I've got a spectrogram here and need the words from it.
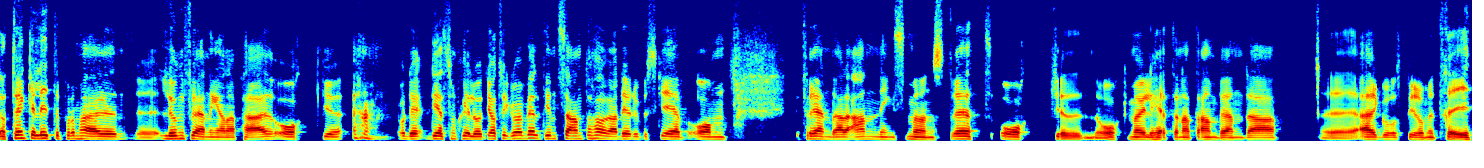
Jag tänker lite på de här eh, lungförändringarna Per och, eh, och det, det som skiljer Jag tycker det var väldigt intressant att höra det du beskrev om förändrade andningsmönstret och eh, och möjligheten att använda ergospirometri.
